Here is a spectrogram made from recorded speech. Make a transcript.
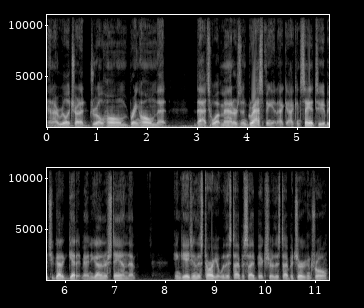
and I really try to drill home, bring home that that's what matters, and grasping it. I, I can say it to you, but you got to get it, man. You got to understand that engaging this target with this type of sight picture, this type of trigger control,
